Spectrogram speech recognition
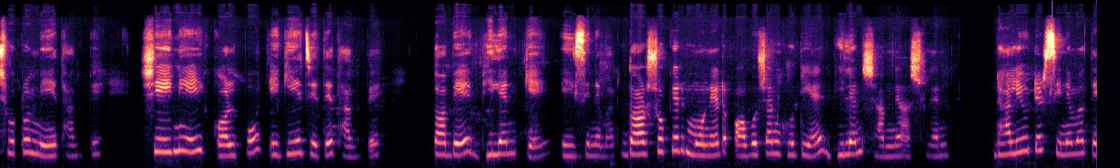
ছোট মেয়ে থাকবে। সেই নিয়েই গল্প এগিয়ে যেতে থাকবে। তবে ভিলেন কে এই সিনেমার? দর্শকের মনের অবসান ঘটিয়ে ভিলেন সামনে আসলেন। ঢালিউডের সিনেমাতে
